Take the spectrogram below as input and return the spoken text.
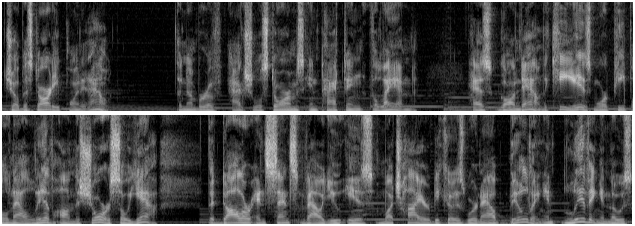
Joe Bastardi pointed out, the number of actual storms impacting the land has gone down. The key is more people now live on the shore. So, yeah, the dollar and cents value is much higher because we're now building and living in those,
